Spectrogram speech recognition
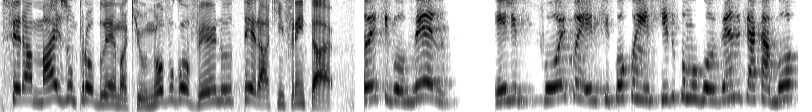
será mais um problema que o novo governo terá que enfrentar. Esse governo, ele foi, ele ficou conhecido como o governo que acabou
